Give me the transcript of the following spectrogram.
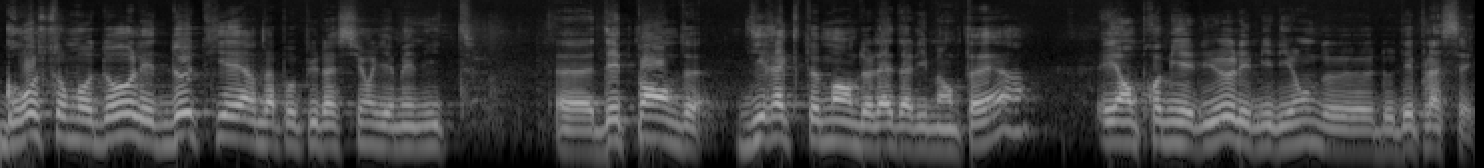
Grosso modo, les deux tiers de la population yéménite euh, dépendent directement de l'aide alimentaire, et en premier lieu les millions de, déplacés.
